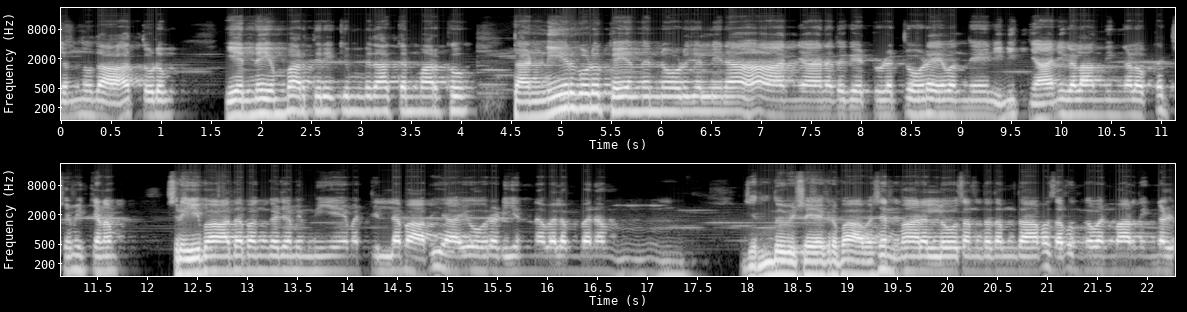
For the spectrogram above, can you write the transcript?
ശന്നു ദാഹത്തോടും. എന്നെയും പാർത്തിരിക്കും പിതാക്കന്മാർക്കു തണ്ണീർ കൊടുക്കയെന്നെന്നോട് ചൊല്ലിനാൻ ഞാനത് കേട്ടുഴറ്റോടെ വന്നേൻ. ഇനി ജ്ഞാനികളാം നിങ്ങളൊക്കെ ക്ഷമിക്കണം. ശ്രീപാദ പങ്കജമിന്നിയെ മറ്റില്ല പാപിയായോരടിയന്നവലംബനം ജന്തു വിഷയ കൃപാവശന്മാരല്ലോ സന്തതം താപസപുങ്കവന്മാർ നിങ്ങൾ.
